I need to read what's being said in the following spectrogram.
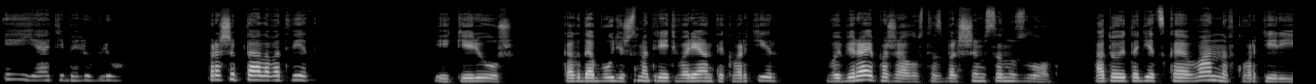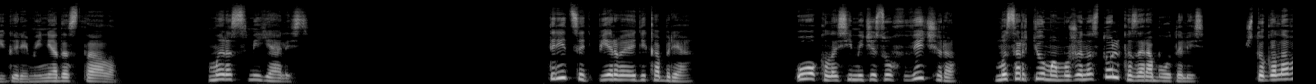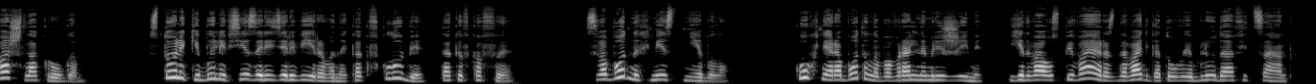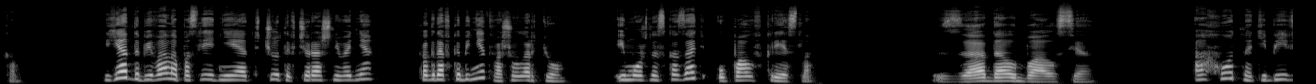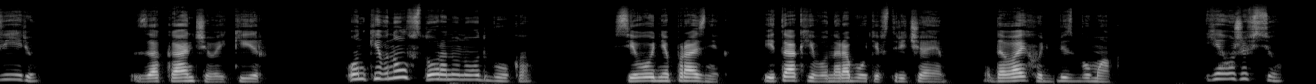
И я тебя люблю, прошептала в ответ. И, Кирюш, когда будешь смотреть варианты квартир, выбирай, пожалуйста, с большим санузлом, а то эта детская ванна в квартире Игоря меня достала. Мы рассмеялись. 31 декабря. Около семи часов вечера мы с Артемом уже настолько заработались, что голова шла кругом. Столики были все зарезервированы, как в клубе, так и в кафе. Свободных мест не было. Кухня работала в авральном режиме, едва успевая раздавать готовые блюда официанткам. Я добивала последние отчеты вчерашнего дня, когда в кабинет вошел Артем и, можно сказать, упал в кресло. Задолбался. Охотно тебе верю. Заканчивай, Кир. Он кивнул в сторону ноутбука. Сегодня праздник, и так его на работе встречаем. Давай хоть без бумаг. Я уже все.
